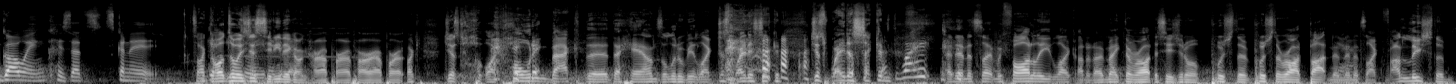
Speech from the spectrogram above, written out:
going because that's it's gonna. It's like God's always just sitting there going, to hurry up, hurry up, hurry up, hurry up. Like, just like holding back the, the hounds a little bit, like, just wait a second, just wait a second. be. Wait. And then it's like we finally, like, I don't know, make the right decision or push the push the right button, and then it's like unleash them.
